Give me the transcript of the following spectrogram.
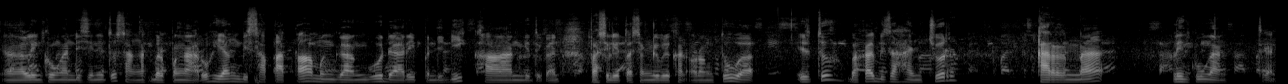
Eh, lingkungan di sini tuh sangat berpengaruh yang bisa fatal mengganggu dari pendidikan gitu kan. Fasilitas yang diberikan orang tua itu bakal bisa hancur karena lingkungan gitu kan.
